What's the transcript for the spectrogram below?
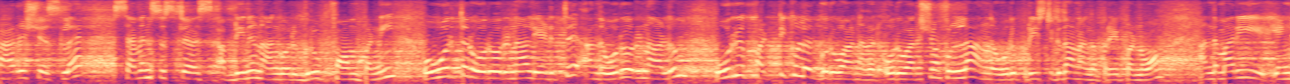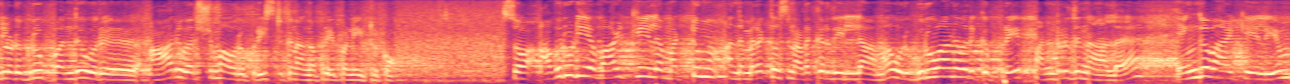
பாரிஷஸில் செவன் சிஸ்டர்ஸ் அப்படின்னு நாங்கள் ஒரு குரூப் ஃபார்ம் பண்ணி ஒவ்வொருத்தர் ஒரு ஒரு நாள் எடுத்து அந்த ஒரு ஒரு நாளும் ஒரு பர்டிகுலர் குருவானவர் ஒரு வருஷம் ஃபுல்லாக அந்த ஒரு ப்ரீஸ்ட்டுக்கு தான் நாங்கள் ப்ரே பண்ணுவோம். அந்த மாதிரி எங்களோட குரூப் வந்து ஒரு ஆறு வருஷமாக ஒரு ப்ரீஸ்ட்டுக்கு நாங்கள் ப்ரே பண்ணிகிட்ருக்கோம் ஸோ அவருடைய வாழ்க்கையில மட்டும் அந்த மிரக்கல்ஸ் நடக்கிறது இல்லாம ஒரு குருவானவருக்கு ப்ரே பண்றதுனால எங்க வாழ்க்கையிலையும்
